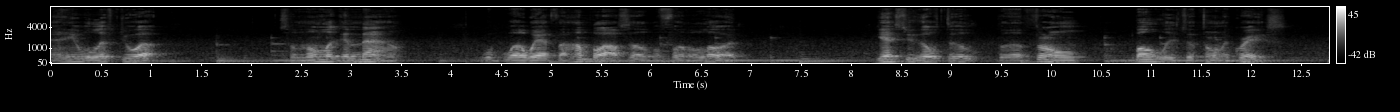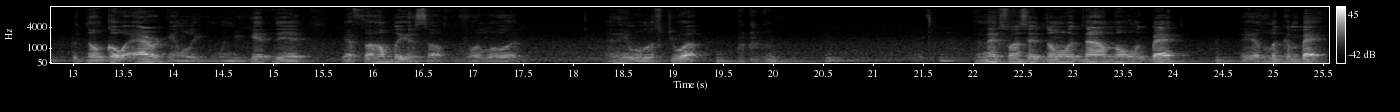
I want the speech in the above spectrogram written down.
and he will lift you up. So no looking down. Well, we have to humble ourselves before the Lord. Yes, you go to the throne boldly to the throne of grace, but don't go arrogantly. When you get there, you have to humble yourself before the Lord, and He will lift you up. the next one says, Don't look down, don't look back. They are looking back.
